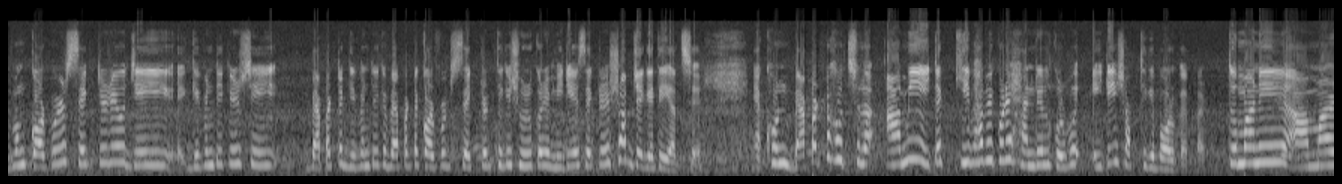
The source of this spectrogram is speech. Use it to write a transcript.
এবং কর্পোরেট সেক্টরেও যেই গিভেন টেকের সেই ব্যাপারটা গিভেন টেকের ব্যাপারটা কর্পোরেট সেক্টর থেকে শুরু করে মিডিয়া সেক্টরে সব জায়গাতেই আছে। এখন ব্যাপারটা হচ্ছিল, আমি এটা কীভাবে করে হ্যান্ডেল করব? এইটাই সব থেকে বড় ব্যাপার। তো মানে আমার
